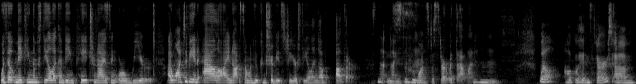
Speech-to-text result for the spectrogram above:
without making them feel like I'm being patronizing or weird? I want to be an ally, not someone who contributes to your feeling of other. Isn't that nice? Who wants to start with that one? Well, I'll go ahead and start. Um,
